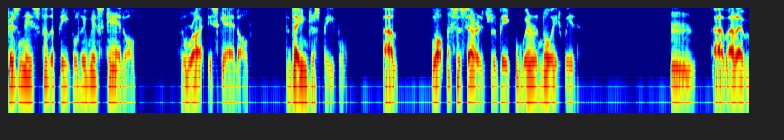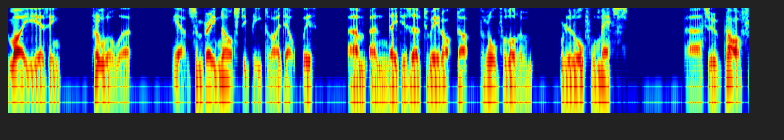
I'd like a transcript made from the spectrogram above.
Um, prison is for the people who we're scared of, and rightly scared of, the dangerous people, um, not necessarily for the people we're annoyed with. Hmm. Um, and over my years in criminal work, yeah, some very nasty people I dealt with, um, and they deserve to be locked up. An awful lot of them were in an awful mess uh, through a vast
